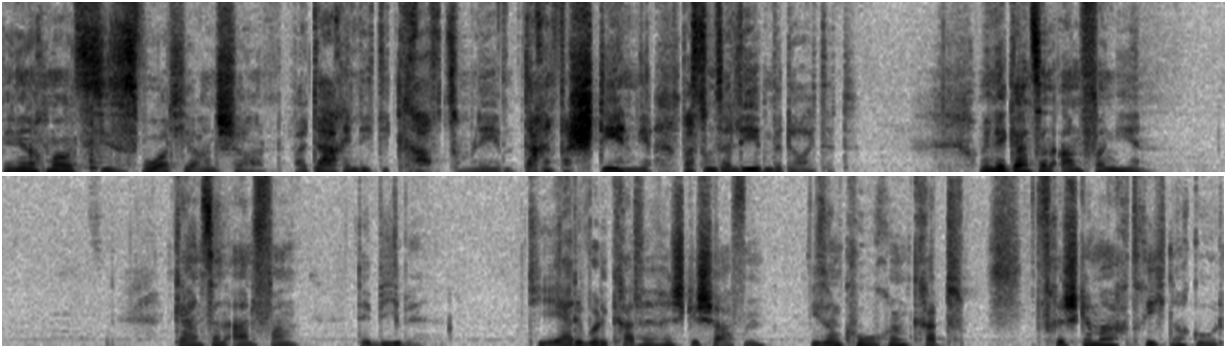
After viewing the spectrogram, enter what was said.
Wenn wir nochmal uns dieses Wort hier anschauen, weil darin liegt die Kraft zum Leben. Darin verstehen wir, was unser Leben bedeutet. Und wenn wir ganz an Anfang gehen, ganz an Anfang der Bibel. Die Erde wurde gerade frisch geschaffen, wie so ein Kuchen, gerade frisch gemacht, riecht noch gut.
